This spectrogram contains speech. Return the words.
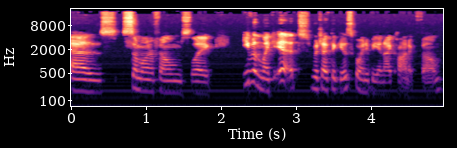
as similar films like even like it, which I think is going to be an iconic film,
